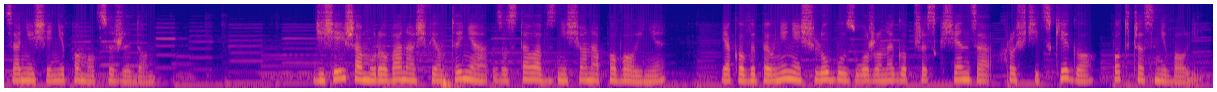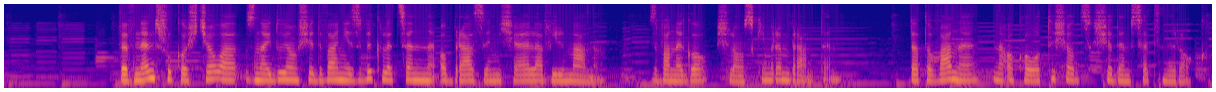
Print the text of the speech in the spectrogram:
za niesienie pomocy Żydom. Dzisiejsza murowana świątynia została wzniesiona po wojnie jako wypełnienie ślubu złożonego przez księdza Chrościckiego podczas niewoli. We wnętrzu kościoła znajdują się dwa niezwykle cenne obrazy Michaela Wilmana, zwanego śląskim Rembrandtem, datowane na około 1700 rok.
